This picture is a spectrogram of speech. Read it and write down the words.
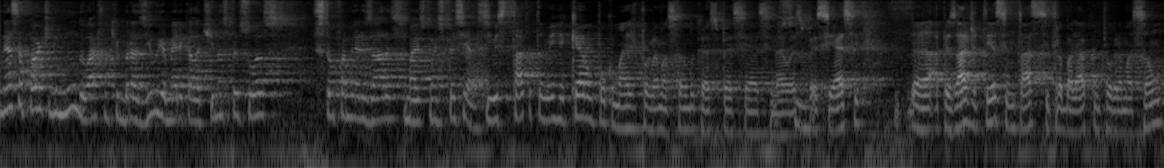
nessa parte do mundo eu acho que Brasil e América Latina as pessoas estão familiarizadas mais com o SPSS. E o Stata também requer um pouco mais de programação do que o SPSS, né? O SPSS, uh, apesar de ter sintaxe e trabalhar com programação,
